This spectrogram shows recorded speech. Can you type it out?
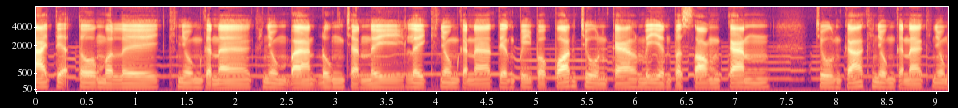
អាចតាក់ទងមកលេខខ្ញុំកណាខ្ញុំបានដុងចានីលេខខ្ញុំកណាទាំងពីរប្រព័ន្ធជួនកាលមានប្រសងកាន់ជួនកាលខ្ញុំកណាខ្ញុំ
